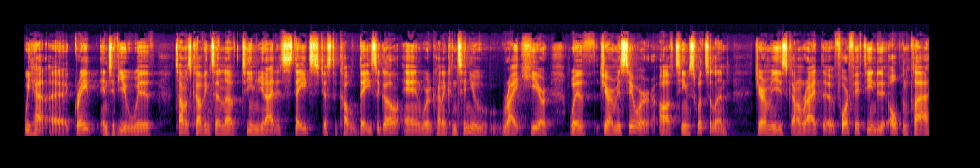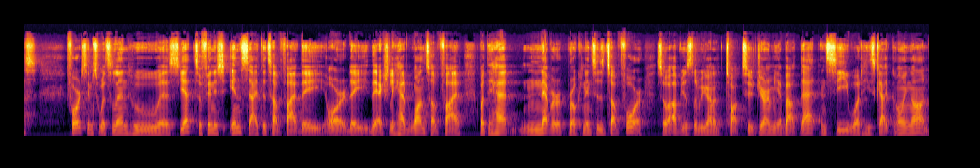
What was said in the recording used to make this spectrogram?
We had a great interview with Thomas Covington of Team United States just a couple days ago, and we're going to continue right here with Jeremy Seewer of Team Switzerland. Jeremy is going to ride the 450 in the open class for Team Switzerland, who has yet to finish inside the top five. They or they they actually had one top five, but they had never broken into the top four. So obviously, we're gonna talk to Jeremy about that and see what he's got going on.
